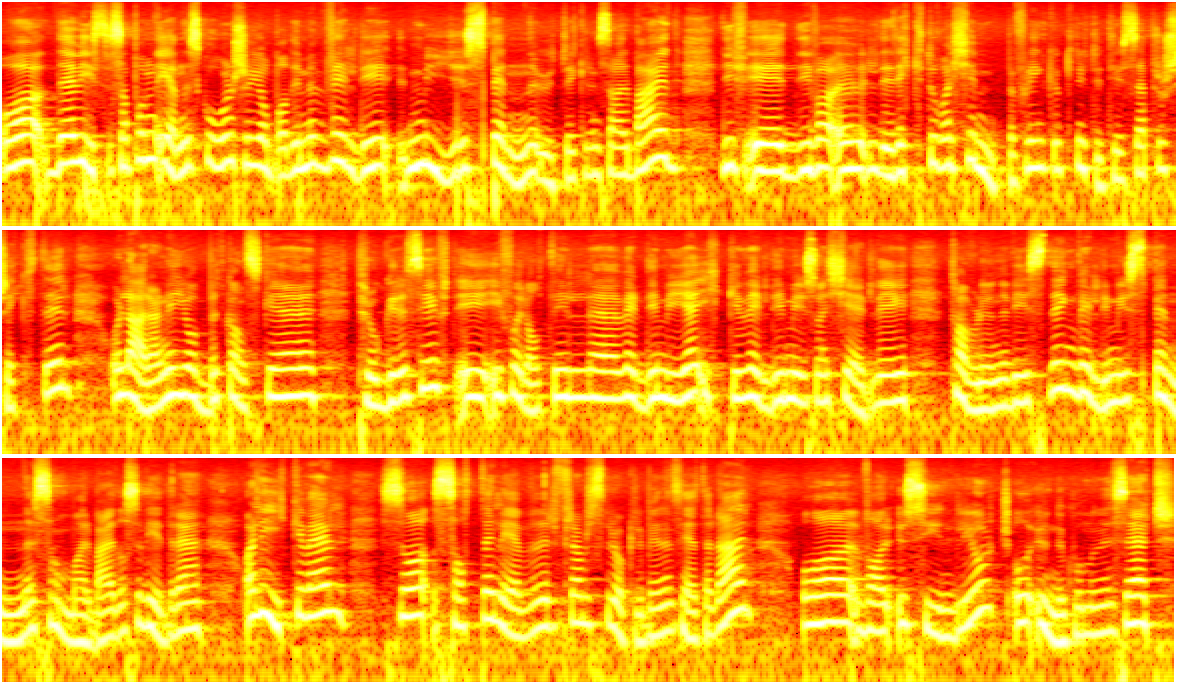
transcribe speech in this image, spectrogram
Og det viste seg På den ene skolen så jobba de med veldig mye spennende utviklingsarbeid. De, eh, de var, eh, rektor var kjempeflink og knyttet til seg prosjekter. Og lærerne jobbet ganske progressivt i, i forhold til uh, veldig mye. Ikke veldig mye sånn kjedelig tavleundervisning, veldig mye spennende samarbeid osv. Allikevel så satt elever fra språklige minoriteter der og var usynliggjort og underkommunisert.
